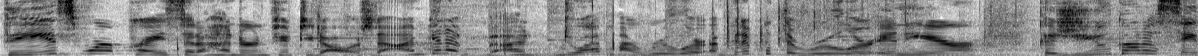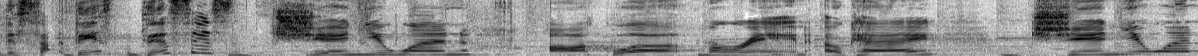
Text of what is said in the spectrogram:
These were priced at $150. Now I'm gonna, uh, do I have my ruler? I'm gonna put the ruler in here because you've gotta see the size. These, this is genuine aquamarine, okay? Genuine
